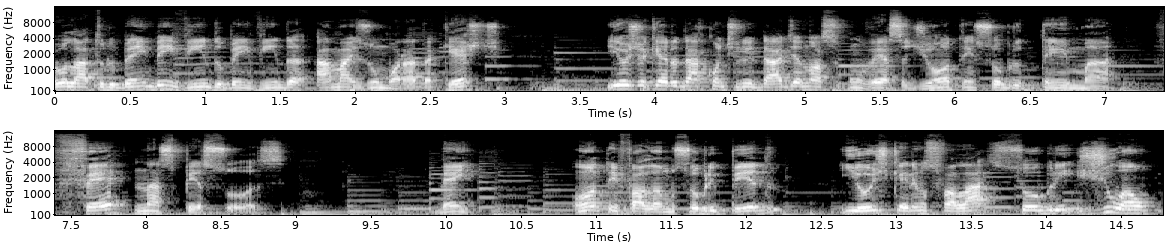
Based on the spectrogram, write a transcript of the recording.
Olá, tudo bem? Bem-vindo, bem-vinda a mais um Morada Cast. E hoje eu quero dar continuidade à nossa conversa de ontem sobre o tema fé nas pessoas. Bem, ontem falamos sobre Pedro e hoje queremos falar sobre João,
